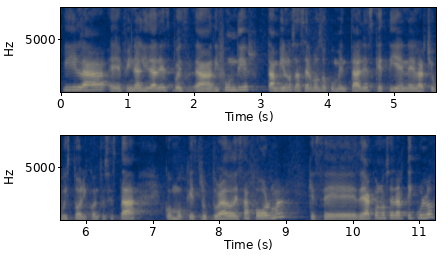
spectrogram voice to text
Y la eh, finalidad es pues a difundir también los acervos documentales que tiene el archivo histórico. Entonces está como que estructurado de esa forma, que se dé a conocer artículos,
